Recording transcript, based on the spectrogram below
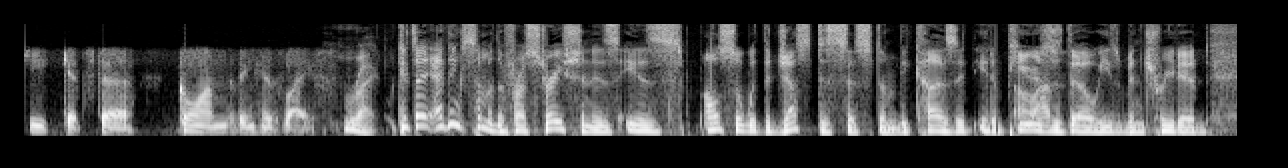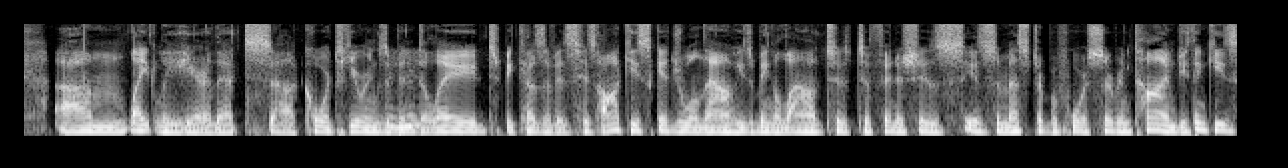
he gets to go on living his life. Right. Because I, I, think some of the frustration is is also with the justice system because it, it appears oh, as though he's been treated um, lightly here, that uh, court hearings have mm-hmm. been delayed because of his, his hockey schedule. Now he's being allowed to, to finish his, his semester before serving time. Do you think he's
